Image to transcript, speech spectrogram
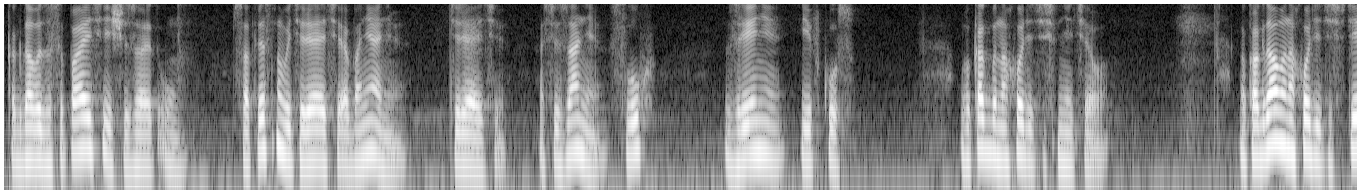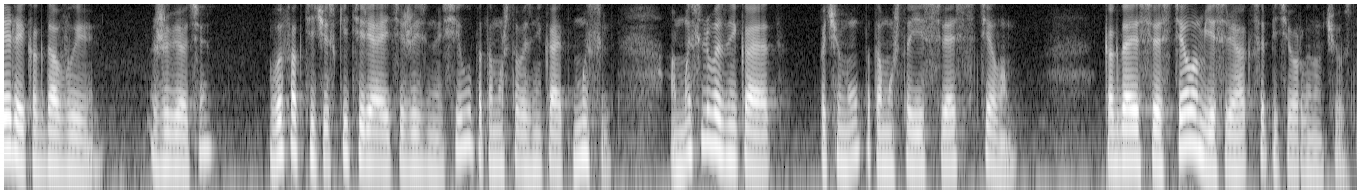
Когда вы засыпаете, исчезает ум. Соответственно, вы теряете обоняние, теряете осязание, слух, зрение и вкус. Вы как бы находитесь вне тела. Но когда вы находитесь в теле и когда вы живете, вы фактически теряете жизненную силу, потому что возникает мысль. А мысль возникает почему? Потому что есть связь с телом. Когда есть связь с телом, есть реакция пяти органов чувств.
